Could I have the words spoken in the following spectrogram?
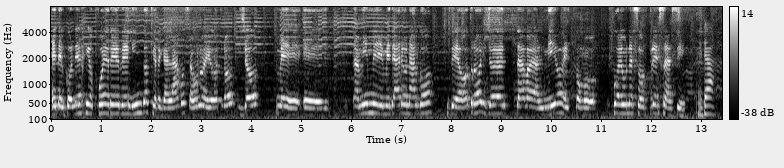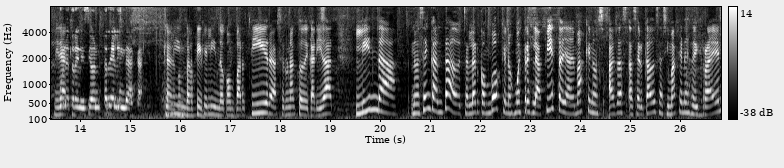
en el colegio fue re, lindo que regalamos a uno y otro. Yo me, eh, a mí me, me, dieron algo de otro y yo daba al mío y como fue una sorpresa así. Mira, mira. Una tradición re linda acá. Qué lindo, compartir. Qué lindo compartir, hacer un acto de caridad. Linda, nos ha encantado charlar con vos, que nos muestres la fiesta y además que nos hayas acercado esas imágenes de Israel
